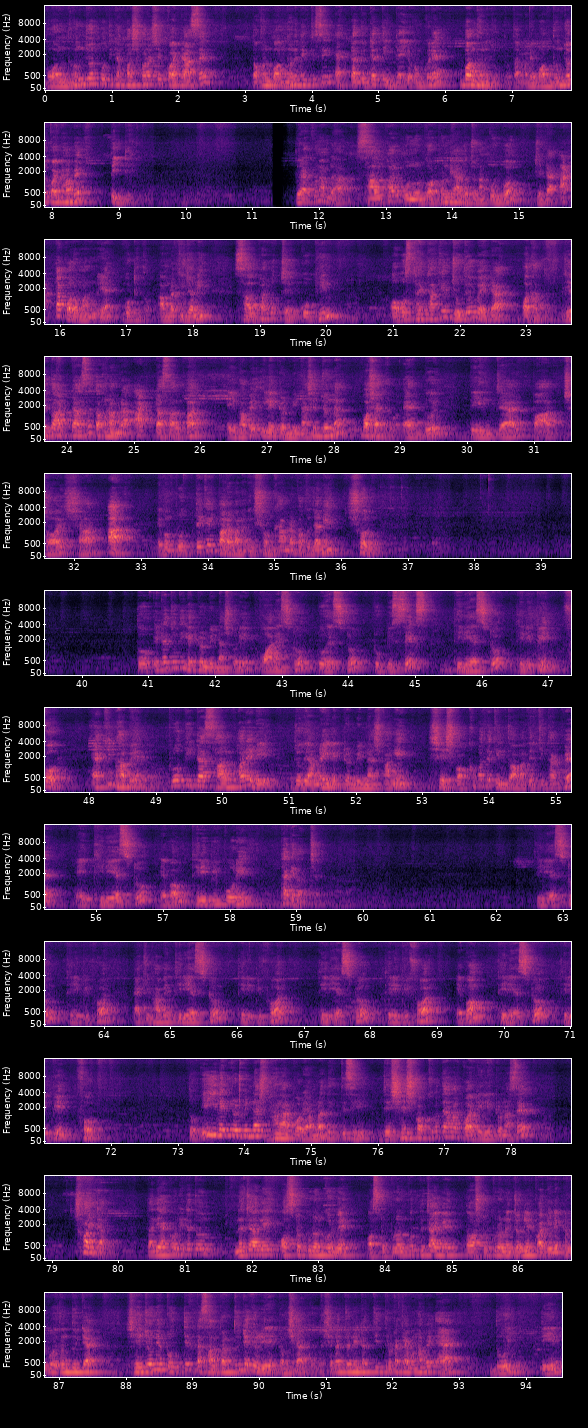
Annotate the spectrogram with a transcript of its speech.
বন্ধন জোর প্রতিটা ফসফরাসে কয়টা আছে? তখন বন্ধনে দেখতেছি একটা, দুইটা, তিনটা, এরকম করে বন্ধনে যুক্ত। তার মানে বন্ধন জোর কয়টা হবে? তিনটে। তো এখন আমরা সালফার অণুর গঠন নিয়ে আলোচনা করব, যেটা আটটা পরমাণু নিয়ে গঠিত। আমরা কি জানি? সালফার হচ্ছে কঠিন অবস্থায় থাকে যদিও এটা অধাতু। যেহেতু আটটা আছে, তখন আমরা আটটা সালফার এইভাবে ইলেকট্রন বিন্যাসের জন্য বসায় দেবো। এক, দুই, তিন, চার, পাঁচ, ছয়, সাত, আট। এবং প্রত্যেকের পারমাণবিক সংখ্যা আমরা কত জানি? ষোলো। তো এটা যদি ইলেকট্রন বিন্যাস করি, one s two two s two two p six, three s two, three p four. একইভাবে প্রতিটা সালফারেরই যদি আমরা ইলেকট্রন বিন্যাস ভাঙি, শেষ কক্ষপথে কিন্তু আমাদের কি থাকবে? এই থ্রি এস টু এবং থ্রি পি ফোরই থেকে যাচ্ছে। Three s two three p four একইভাবে three s two three p four three s two three p four এবং three s two three p four তো এই ইলেকট্রন বিন্যাস ভাঙার পরে আমরা দেখতেছি যে শেষ কক্ষপথে আমার কয়টা ইলেকট্রন আছে? ছয়টা। তাহলে এখন এটা তো ন্যাচারালি অষ্টক পূরণ করবে অষ্টক পূরণ করতে চাইবে, তো অষ্টক পূরণের জন্য কয়টি ইলেকট্রন প্রয়োজন? দুইটা। সেই জন্য প্রত্যেকটা সালফার দুইটা করে ইলেকট্রন শেয়ার করবে। সেটার জন্য এটার চিত্রটা কেমন হবে? এক, দুই, তিন,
